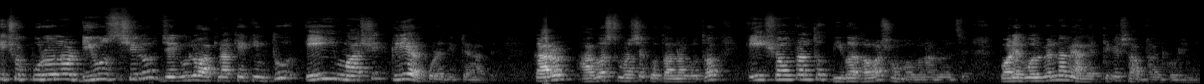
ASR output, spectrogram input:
কিছু পুরনো ডিউজ ছিল, যেগুলো আপনাকে কিন্তু এই মাসে ক্লিয়ার করে দিতে হবে। কারণ আগস্ট মাসে কোথাও না কোথাও এই সংক্রান্ত বিবাদ হওয়ার সম্ভাবনা রয়েছে। পরে বলবেন না, আমি আগের থেকে সাবধান করিনি।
